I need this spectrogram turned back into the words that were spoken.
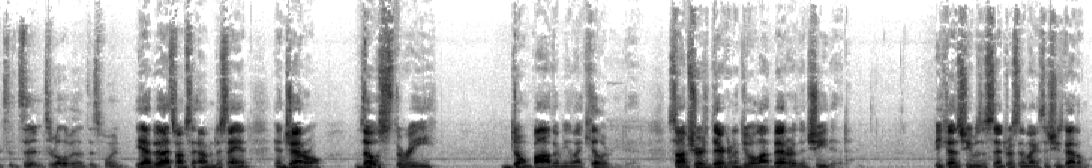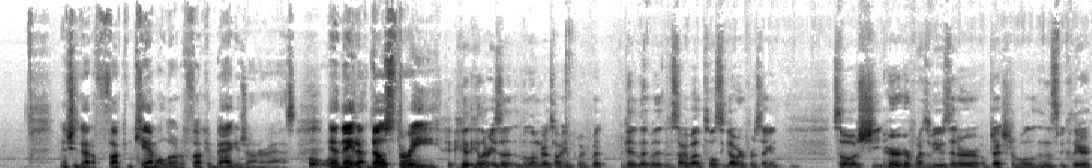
It's it's it's irrelevant at this point. Yeah, but that's what I'm saying. I'm just saying, in general, those three don't bother me like Hillary. So I'm sure they're going to do a lot better than she did because she was a centrist, and like I said, she's got a and she's got a fucking camel load of fucking baggage on her ass. Well, well, And they, those three, Hillary's a no longer talking point, but okay, let, us talk about Tulsi Gabbard for a second. So she, her, her points of views that are objectionable, and let's be clear,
